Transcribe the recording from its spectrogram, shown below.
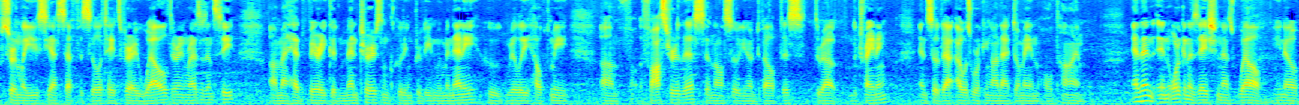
certainly UCSF facilitates very well during residency. Um, I had very good mentors, including Praveen Mummaneni, who really helped me um, f- foster this and also, you know, develop this throughout the training. And so that I was working on that domain the whole time and then in organization as well you know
